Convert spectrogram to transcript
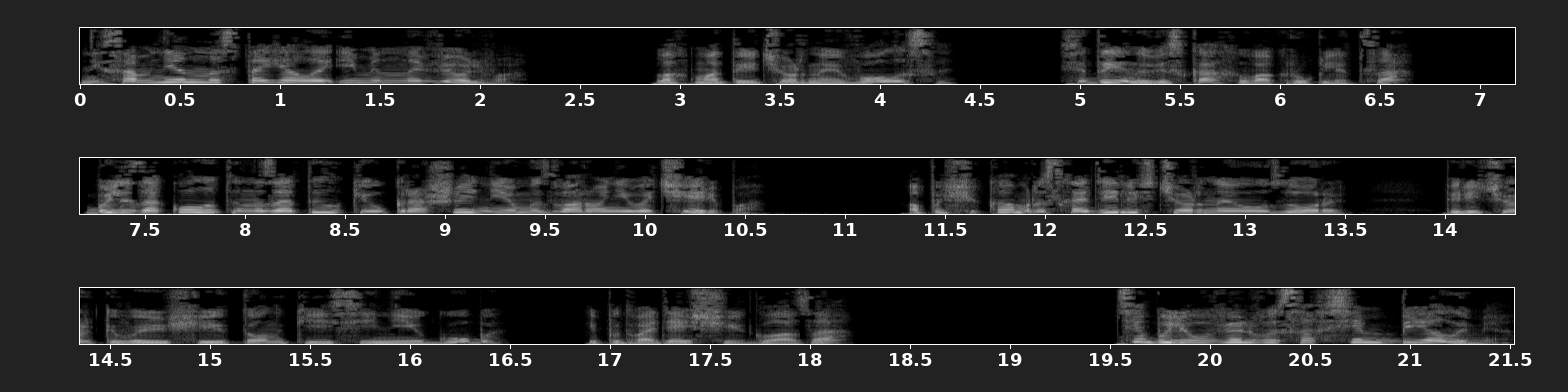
несомненно, стояла именно Вельва. Лохматые черные волосы, седые на висках и вокруг лица, были заколоты на затылке украшением из вороньего черепа, а по щекам расходились черные узоры, перечеркивающие тонкие синие губы и подводящие глаза. Те были у Вельвы совсем белыми,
